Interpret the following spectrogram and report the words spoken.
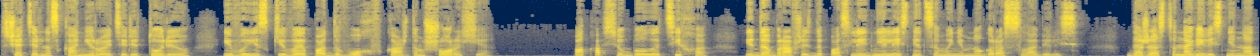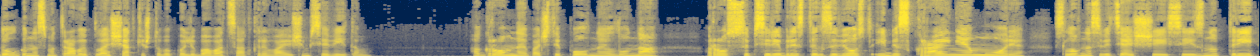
тщательно сканируя территорию и выискивая подвох в каждом шорохе. Пока все было тихо, и, добравшись до последней лестницы, мы немного расслабились. Даже остановились ненадолго на смотровой площадке, чтобы полюбоваться открывающимся видом. Огромная, почти полная луна, россыпь серебристых звезд и бескрайнее море, словно светящееся изнутри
